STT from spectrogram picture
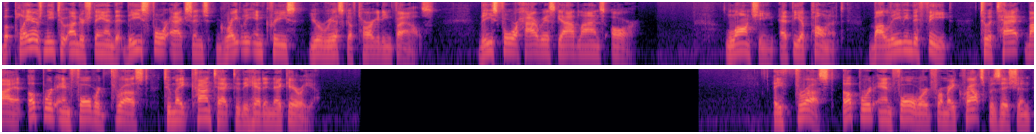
but players need to understand that these four actions greatly increase your risk of targeting fouls. These four high risk guidelines are launching at the opponent by leaving the feet to attack by an upward and forward thrust to make contact to the head and neck area. A thrust upward and forward from a crouch position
